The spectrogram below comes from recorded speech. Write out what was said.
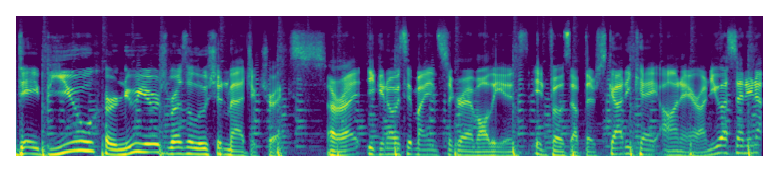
debut her New Year's resolution magic tricks. All right? You can always hit my Instagram. All the in- info's up there. Scotty K on air on US 99.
